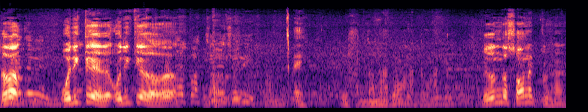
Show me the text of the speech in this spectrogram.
দাদা ওদিক থেকে ওদিক থেকে দাদা। বেতন তো শোন একটু হ্যাঁ।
